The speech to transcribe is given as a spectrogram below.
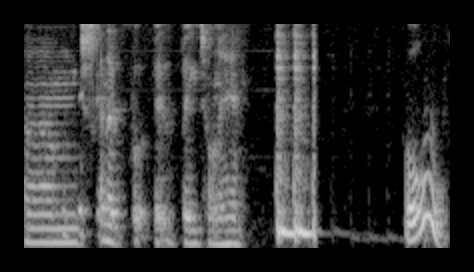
Um, just gonna put a bit of beat on here. Oh,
